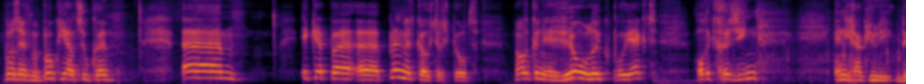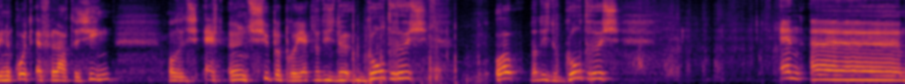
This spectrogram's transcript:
Ik was even mijn Pokie aan het zoeken. Ehm, ik heb eh, Planet Coaster gespeeld. Dan had ik een heel leuk project, had ik gezien. En die ga ik jullie binnenkort even laten zien. Want het is echt een super project. Dat is de Gold Rush. Oh, dat is de Gold Rush. En eh,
